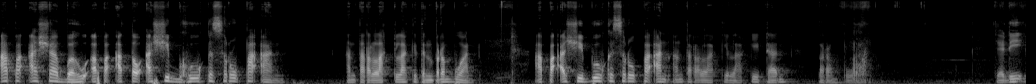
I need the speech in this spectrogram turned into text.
Apa asyabahu, apa atau asyibhu keserupaan antara laki-laki dan perempuan. Apa asyibhu keserupaan antara laki-laki dan perempuan. Jadi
